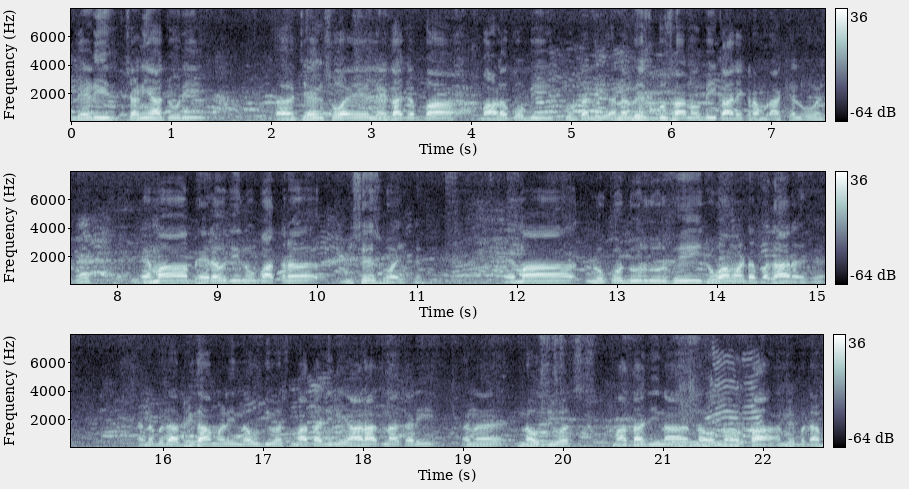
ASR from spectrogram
લેડીઝ ચણિયાચોરી જેન્ટ્સ હોય એ લેઘા જબ્બા, બાળકો બી ટોટલી અને વેશભૂષાનો બી કાર્યક્રમ રાખેલો હોય છે. એમાં ભૈરવજીનું પાત્ર વિશેષ હોય છે. એમાં લોકો દૂર દૂરથી જોવા માટે પધારે છે. અને બધા ભેગા મળી નવ દિવસ માતાજીની આરાધના કરી અને નવ દિવસ માતાજીના નવ નોરતા અમે બધા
